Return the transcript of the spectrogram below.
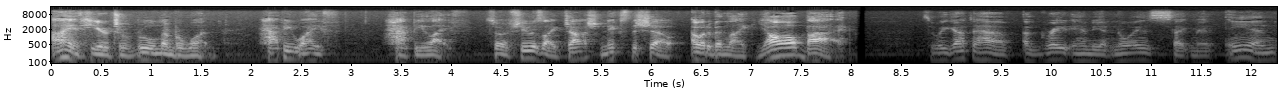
I adhere to rule number one happy wife, happy life. So if she was like, Josh, nix the show, I would have been like, y'all, bye. So we got to have a great ambient noise segment, and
